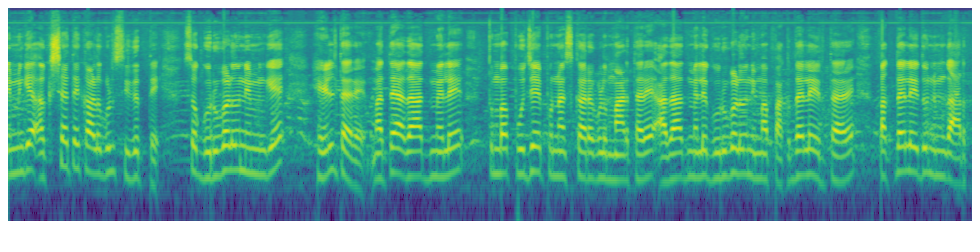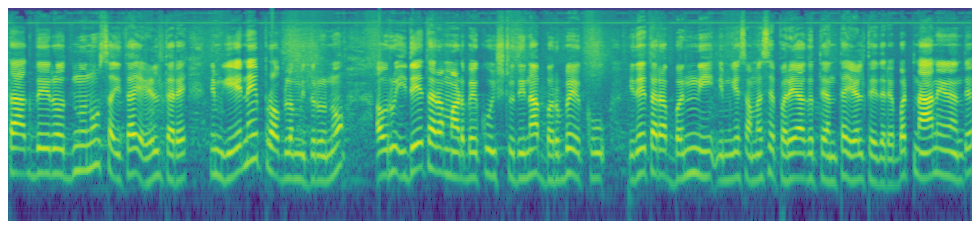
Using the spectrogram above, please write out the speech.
ನಿಮಗೆ ಅಕ್ಷತೆ ಕಾಳುಗಳು ಸಿಗುತ್ತೆ. ಸೊ ಗುರುಗಳು ನಿಮಗೆ ಹೇಳ್ತಾರೆ. ಮತ್ತು ಅದಾದಮೇಲೆ ತುಂಬ ಪೂಜೆ ಪುನಸ್ಕಾರಗಳು ಮಾಡ್ತಾರೆ. ಅದಾದಮೇಲೆ ಗುರುಗಳು ನಿಮ್ಮ ಪಕ್ಕದಲ್ಲೇ ಇರ್ತಾರೆ. ಪಕ್ಕದಲ್ಲೇ ಇದು ನಿಮ್ಗೆ ಅರ್ಥ ಆಗದೆ ಇರೋದನ್ನೂ ಸಹಿತ ಹೇಳ್ತಾರೆ. ನಿಮ್ಗೆ ಏನೇ ಪ್ರಾಬ್ಲಮ್ ಇದ್ರೂ ಅವರು ಇದೇ ಥರ ಮಾಡಬೇಕು, ಇಷ್ಟು ದಿನ ಬರಬೇಕು, ಇದೇ ಥರ ಬನ್ನಿ, ನಿಮಗೆ ಸಮಸ್ಯೆ ಪರಿಯಾಗುತ್ತೆ ಅಂತ ಹೇಳ್ತಾ ಇದ್ದಾರೆ. ಬಟ್ ನಾನೇನಂದೆ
